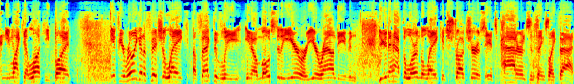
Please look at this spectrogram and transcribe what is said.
and you might get lucky. But if you're really going to fish a lake effectively, you know, most of the year or year round even, you're going to have to learn the lake, its structures, its patterns, and things like that.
